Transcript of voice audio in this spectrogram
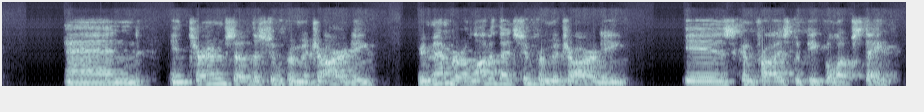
and in terms of the supermajority Remember, a lot of that supermajority is comprised of people upstate.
